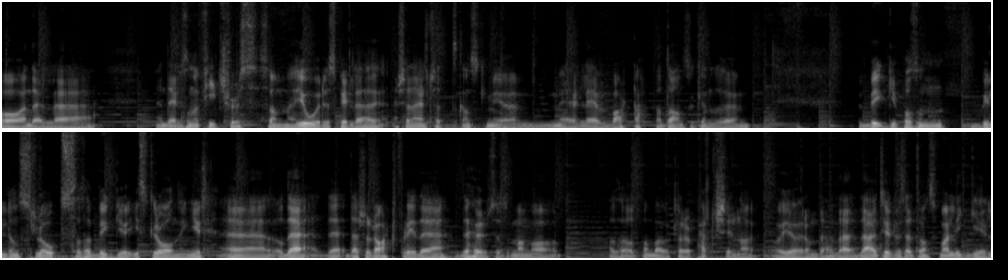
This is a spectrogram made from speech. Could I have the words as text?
og en del, en del sånne features som gjorde spillet generelt sett ganske mye mer levebart. Da. Blant annet så kunne du bygge på sånn build on slopes, altså bygge i skråninger. Eh, og det, det, det er så rart, fordi det, det høres ut som man må Altså At man bare klarer å patche inn og, og gjøre om det. Det, er- det tydeligvis et eller annet som har ligget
